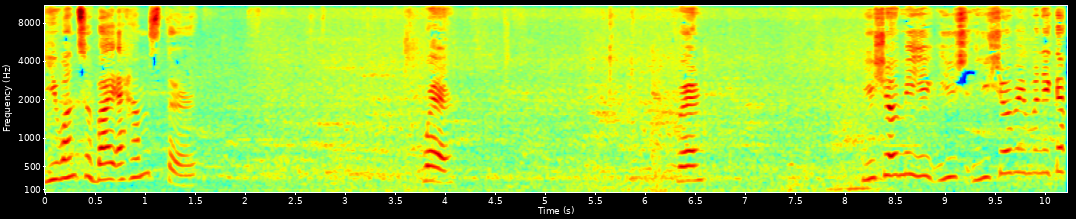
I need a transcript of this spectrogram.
You want to buy a hamster? Where? Where? You show me, you, you, you show me, Monika.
